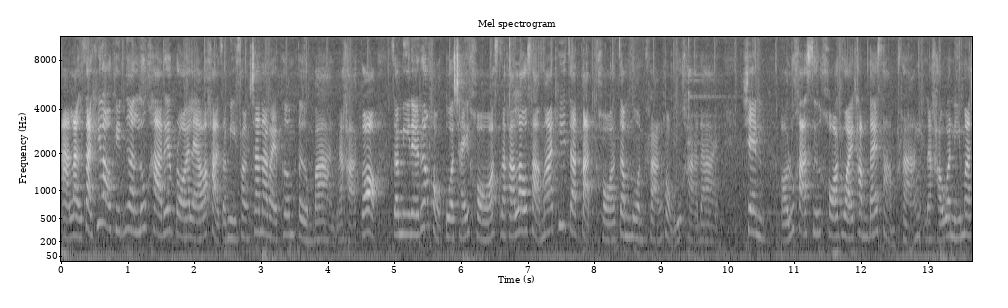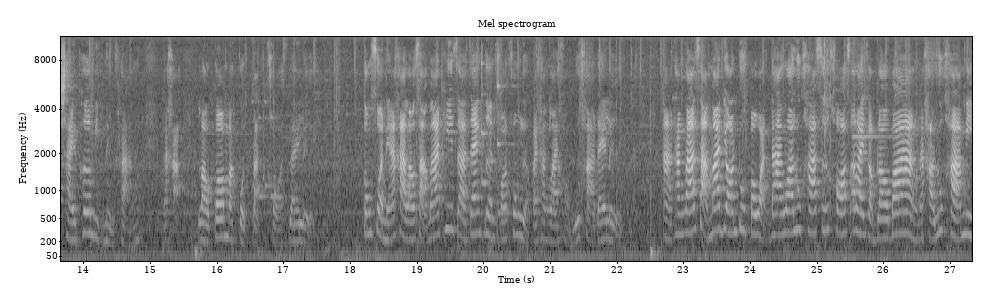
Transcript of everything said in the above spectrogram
อ่าหลังจากที่เราคิดเงินลูกค้าเรียบร้อยแล้วอะค่ะ จะมีฟังก์ชันอะไรเพิ่มเติมบ้างนะคะ ก็จะมีในเรื่องของตัวใช้คอร์สนะคะ เราสามารถที่จะตัดคอร์สจำนวนครั้งของลูกค้าได้ เช่นออลูกค้าซื้อคอร์สไว้ทำได้ 3 ครั้งนะคะ วันนี้มาใช้เพิ่มอีก 1 ครั้งนะคะ เราก็มากดตัดคอร์สได้เลย ตรงส่วนนี้ค่ะ เราสามารถที่จะแจ้งเตือนคอร์สคงเหลือไปทางไลน์ของลูกค้าได้เลยอ่า ทางร้านสามารถย้อนดูประวัติได้ว่าลูกค้าซื้อคอร์สอะไรกับเราบ้างนะคะ ลูกค้ามี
